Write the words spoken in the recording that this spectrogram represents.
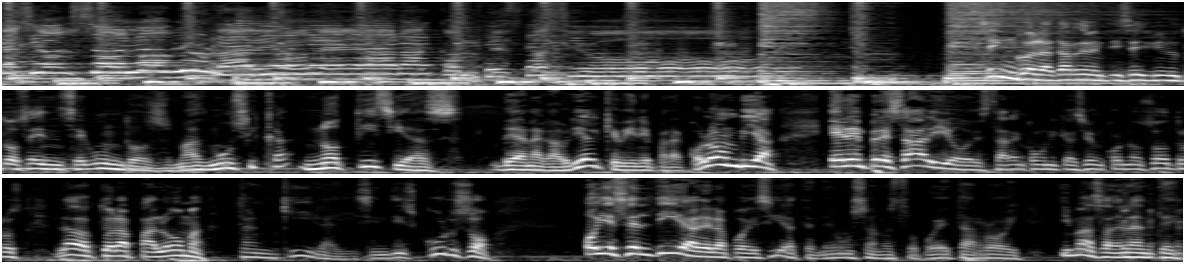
Solo Radio le dará contestación. 5 de la tarde, 26 minutos en segundos. Más música, noticias de Ana Gabriel que viene para Colombia. El empresario estará en comunicación con nosotros. La doctora Paloma, tranquila y sin discurso. Hoy es el día de la poesía. Tendremos a nuestro poeta Roy. Y más adelante,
